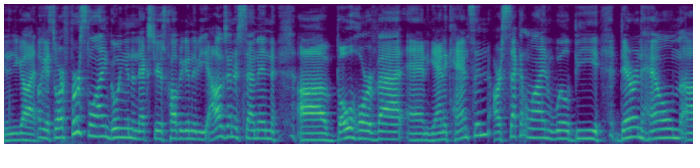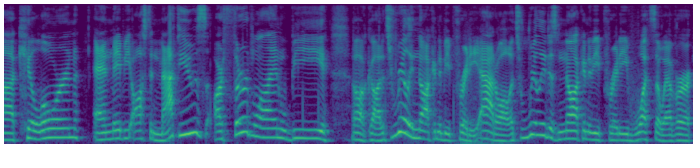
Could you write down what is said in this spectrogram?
then you got... Okay, so our first line going into next year is probably going to be Alexander Semin, uh, Bo Horvat, and Jannik Hansen. Our second line will be Darren Helm, uh, Killorn, and maybe Auston Matthews. Our third line will be... Oh, God, it's really not going to be pretty at all all. It's really just not going to be pretty whatsoever.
